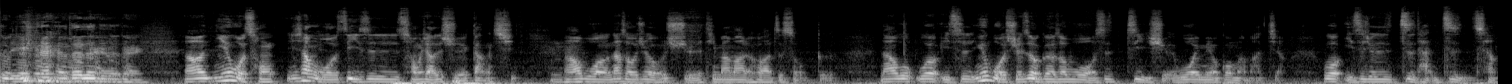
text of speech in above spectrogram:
对对对对对 对对。然后，因为我从，你像我自己是从小就学钢琴。然后我那时候就有学听妈妈的话这首歌，然后我我有一次，因为我学这首歌的时候我是自己学，我也没有跟我妈妈讲，我有一次就是自弹自唱，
